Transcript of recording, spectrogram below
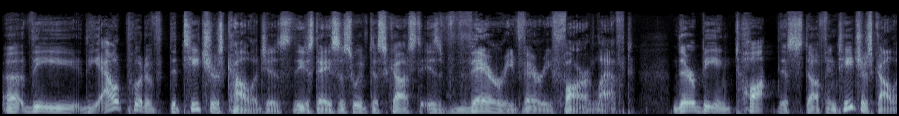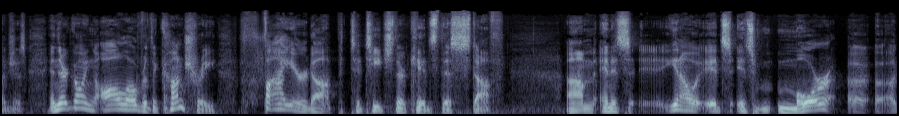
uh, the the output of the teachers' colleges these days, as we've discussed, is very very far left. They're being taught this stuff in teachers' colleges, and they're going all over the country, fired up to teach their kids this stuff. Um, and it's you know it's it's more uh, uh,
